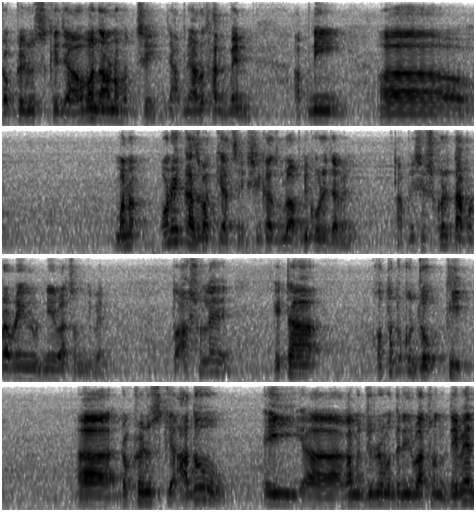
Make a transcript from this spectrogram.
ডক্টর ইউনুসকে যে আহ্বান জানানো হচ্ছে যে আপনি আরও থাকবেন, আপনি মানে অনেক কাজ বাকি আছে সেই কাজগুলো আপনি করে যাবেন। আপনি শেষ করে তারপরে আপনি নির্বাচন দিবেন। তো আসলে এটা কতটুকু যৌক্তিক? ডক্টর ইউনুস কি আদৌ এই আগামী জুনের মধ্যে নির্বাচন দেবেন?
